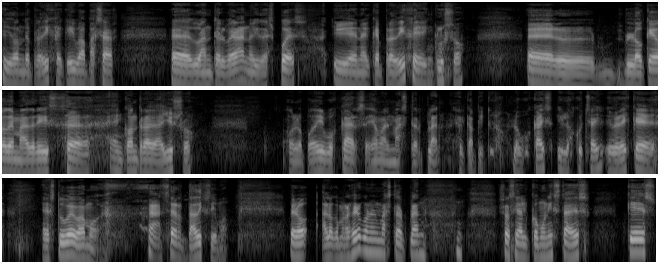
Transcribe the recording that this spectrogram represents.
y donde predije que iba a pasar eh, durante el verano y después, y en el que predije incluso el bloqueo de Madrid eh, en contra de Ayuso. Os lo podéis buscar, se llama el Master Plan, el capítulo. Lo buscáis y lo escucháis y veréis que estuve, vamos, acertadísimo. Pero a lo que me refiero con el master plan social comunista es que es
